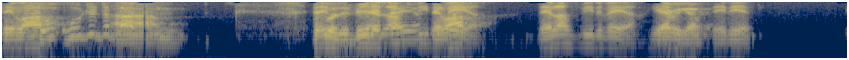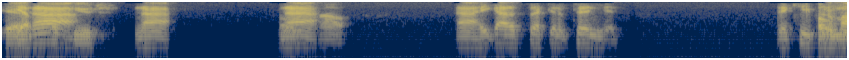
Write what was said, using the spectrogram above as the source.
They lost. who, who did the Bucks? Um, They, Was it Vita they lost Vea? Vita They lost- Vea. They lost Vita Vea. Yeah, There we go. They did. Yeah, Yep. Nah. that's huge. Nah, nah, Oh, wow. nah. He got a second opinion. They keeping Oh, him yeah?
